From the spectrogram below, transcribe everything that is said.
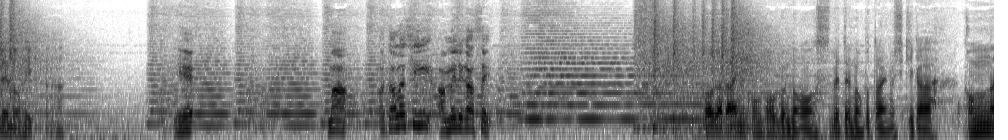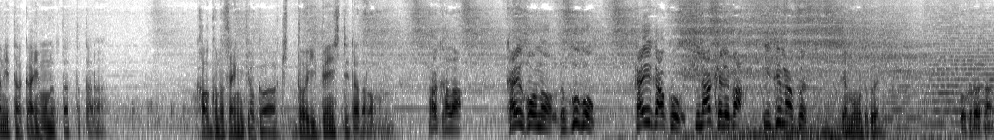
ドイツ製の兵器かな？いえ。まあ新しいアメリカ製。我が第二混合軍の全ての部隊の士気がこんなに高いものだったから核の戦局はきっと一変してただろだから该河の六号该学しなければいけません。山本君。ご苦労さん。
